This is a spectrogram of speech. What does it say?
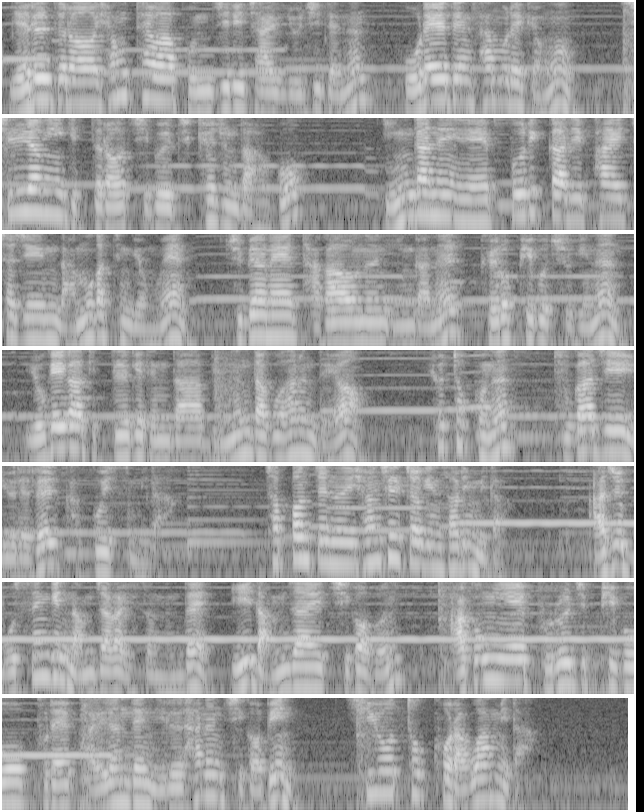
예를 들어 형태와 본질이 잘 유지되는 오래된 사물의 경우 신령이 깃들어 집을 지켜준다 하고 인간에 의해 뿌리까지 파헤쳐진 나무 같은 경우엔 주변에 다가오는 인간을 괴롭히고 죽이는 요괴가 깃들게 된다 믿는다고 하는데요. 효토코는 두 가지의 유래를 갖고 있습니다. 첫 번째는 현실적인 설입니다. 아주 못생긴 남자가 있었는데 이 남자의 직업은 아궁이에 불을 지피고 불에 관련된 일을 하는 직업인 히오토코라고 합니다.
